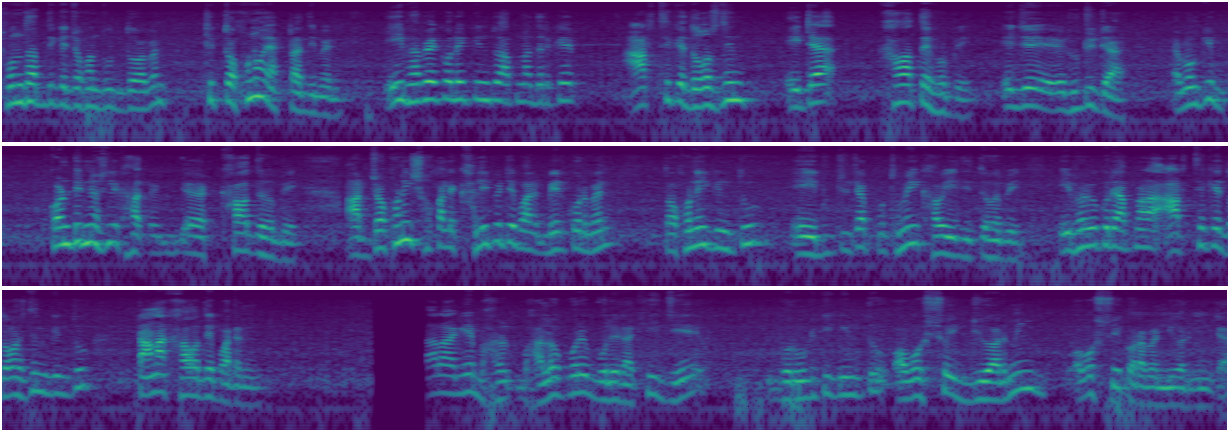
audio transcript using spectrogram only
সন্ধ্যার দিকে যখন দুধ দোয়াবেন, ঠিক তখনও একটা দিবেন। এইভাবে করে কিন্তু আপনাদেরকে আট থেকে দশ দিন এইটা খাওয়াতে হবে, এই যে রুটিটা। এবং কি কন্টিনিউয়াসলি খাওয়াতে হবে। আর যখনই সকালে খালি পেটে বের করবেন, তখনই কিন্তু এই রুটিটা প্রথমেই খাওয়িয়ে দিতে হবে। এইভাবে করে আপনারা আট থেকে দশ দিন কিন্তু টানা খাওয়াতে পারেন। তার আগে ভালো ভালো করে বলে রাখি যে গরুটিকে কিন্তু অবশ্যই ডিওয়ার্মিং, অবশ্যই করাবেন ডিওয়ার্মিংটা।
